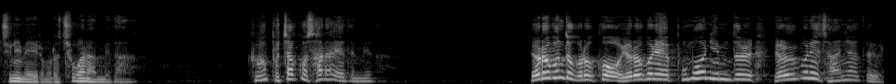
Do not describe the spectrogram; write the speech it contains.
주님의 이름으로 축원합니다. 그거 붙잡고 살아야 됩니다. 여러분도 그렇고 여러분의 부모님들, 여러분의 자녀들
